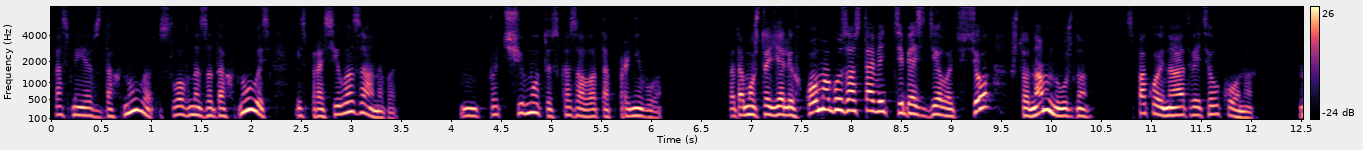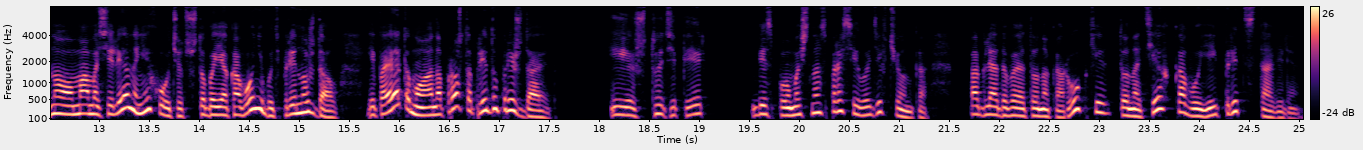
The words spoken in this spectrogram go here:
Космея вздохнула, словно задохнулась и спросила заново. «Почему ты сказала так про него?» «Потому что я легко могу заставить тебя сделать все, что нам нужно», — спокойно ответил Конор. «Но мама Селена не хочет, чтобы я кого-нибудь принуждал, и поэтому она просто предупреждает». «И что теперь?» — беспомощно спросила девчонка, поглядывая то на коробки, то на тех, кого ей представили.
